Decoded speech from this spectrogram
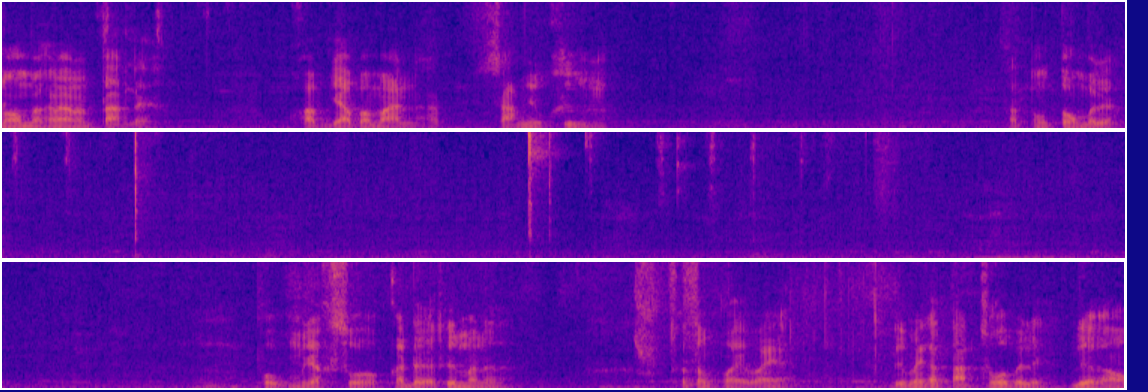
น้องไปขางหนาดนั้นตัดเลย ความยาวประมาณครับสามนิ้วครึ่งตัดตรงๆไปเลยผมอยากสวกกระเดิดขึ้นมาเลยก็ต้องปล่อยไว้ หรือไม่ก็ตัดโซ่ไปเลย เลือกเอา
